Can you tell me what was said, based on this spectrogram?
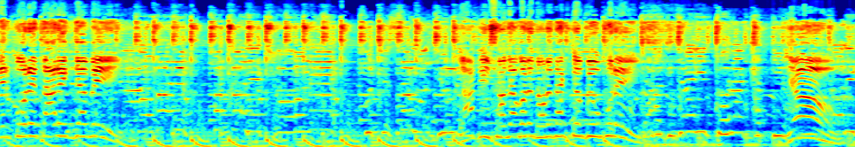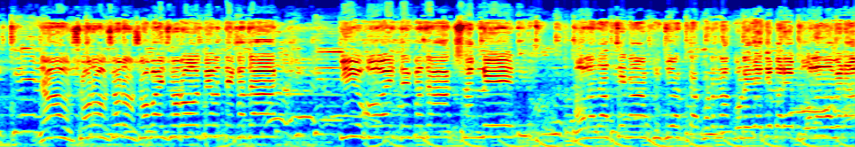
এরপরে তারেক যাবে। লাঠি সোজা করে ধরে থাকতে হবে উপরে। যাও যাও, সরো সরো, সবাই সরো দেখা যাক কি হয়, দেখা যাক সামনে। বলা যাচ্ছে না কিছু একটা ঘটনা ঘটে যেতে পারে, বলা যাবে না।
